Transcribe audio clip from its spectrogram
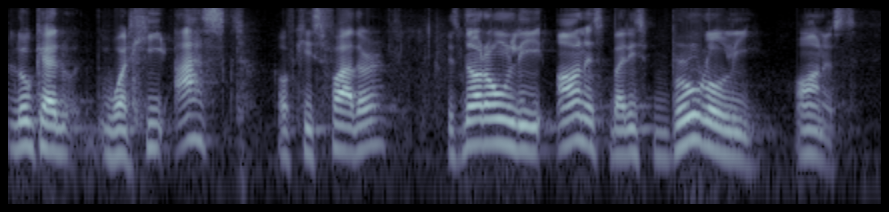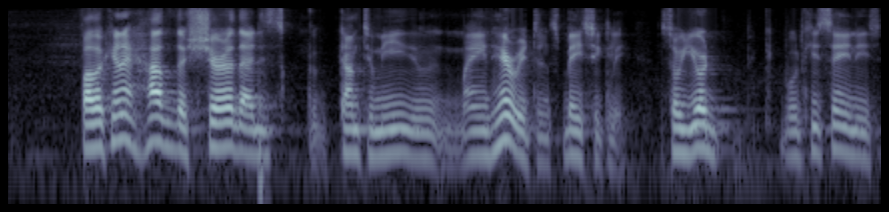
look at what he asked of his father, it's not only honest, but it's brutally honest. Father, can I have the share that is come to me, my inheritance, basically? So you're, what he's saying is,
